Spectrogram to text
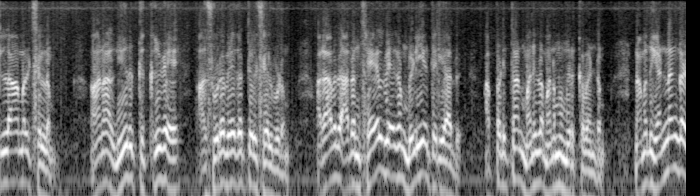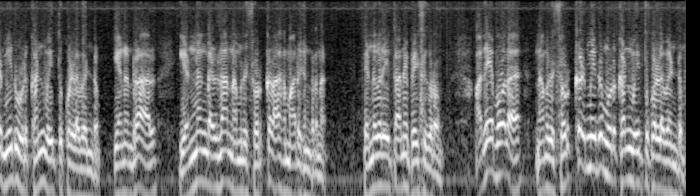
இல்லாமல் செல்லும். ஆனால் நீருக்கு கீழே அசுர வேகத்தில் செயல்படும். அதாவது அதன் செயல் வேகம் வெளியே தெரியாது. அப்படித்தான் மனித மனமும் இருக்க வேண்டும். நமது எண்ணங்கள் மீது ஒரு கண் வைத்துக் கொள்ள வேண்டும். ஏனென்றால் எண்ணங்கள் தான் நமது சொற்களாக மாறுகின்றன. எண்ணுவதைத்தானே பேசுகிறோம். அதே போல நமது சொற்கள் மீதும் ஒரு கண் வைத்துக் கொள்ள வேண்டும்.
